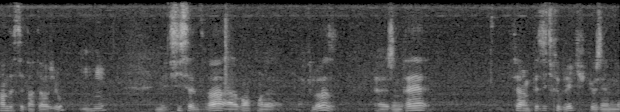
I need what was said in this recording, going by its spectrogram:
fin de cette interview. Mhm. Mais si ça te va, avant qu'on la, la close, euh, j'aimerais faire une petite rubrique que j'aime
